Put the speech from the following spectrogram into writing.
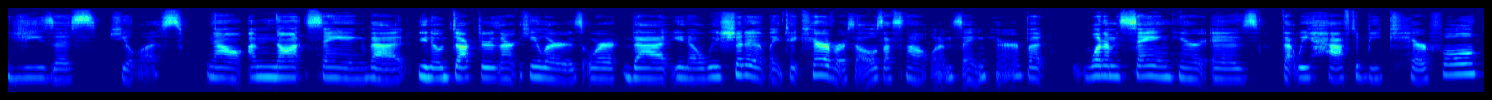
Jesus heal us. Now, I'm not saying that, you know, doctors aren't healers or that, you know, we shouldn't like take care of ourselves. That's not what I'm saying here. But what I'm saying here is that we have to be careful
